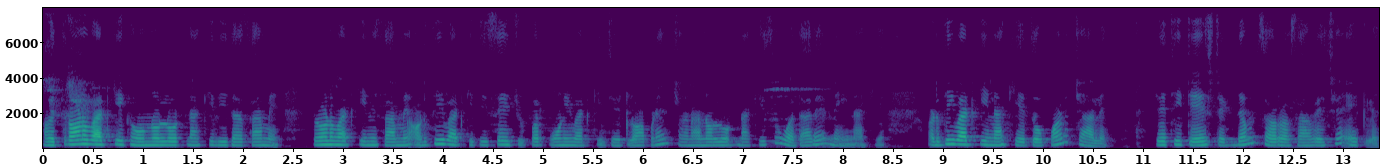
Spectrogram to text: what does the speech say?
હવે ત્રણ વાટકી ઘઉંનો લોટ નાખી દીધા સામે, ત્રણ વાટકીની સામે અડધી વાટકીથી સેજ ઉપર પોણી વાટકી જેટલો આપણે ચણાનો લોટ નાખીશું, વધારે નહીં નાખીએ. અડધી વાટકી નાખીએ તો પણ ચાલે. જેથી ટેસ્ટ એકદમ સરસ આવે છે એટલે.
